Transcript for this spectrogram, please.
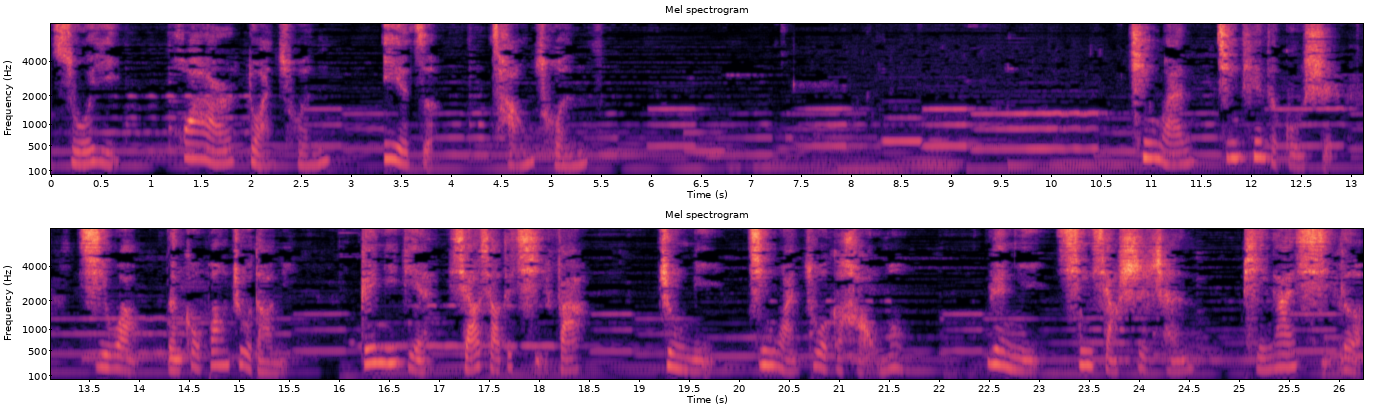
所以花儿短存，叶子长存。听完今天的故事，希望能够帮助到你。给你点小小的启发，祝你今晚做个好梦，愿你心想事成，平安喜乐。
